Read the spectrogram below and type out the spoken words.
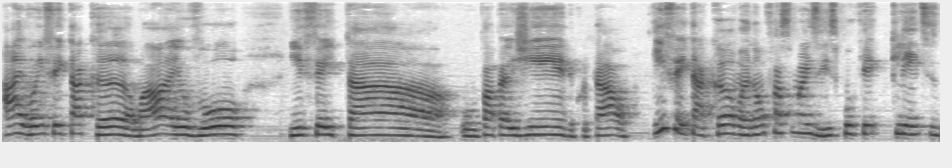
ah, eu vou enfeitar a cama, ah, eu vou enfeitar o papel higiênico tal. Enfeitar a cama, eu não faço mais isso, porque clientes.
